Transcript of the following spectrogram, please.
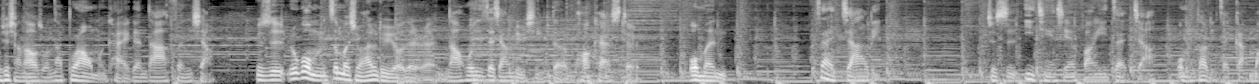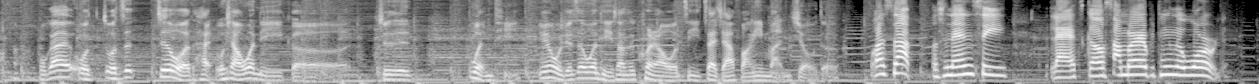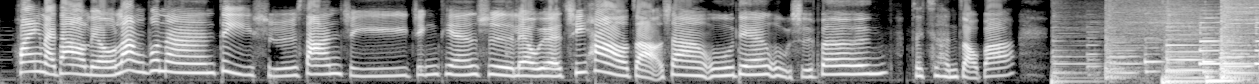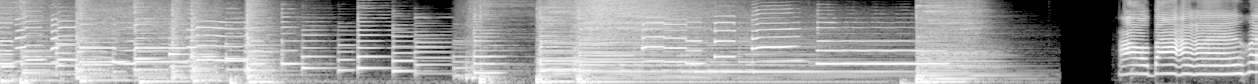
我就想到说，那不然我们可以跟大家分享，就是如果我们这么喜欢旅游的人，然后或者在讲旅行的 podcaster，我们在家里就是疫情期间防疫在家，我们到底在干嘛？我刚才我我这就是我还我想问你一个就是问题，因为我觉得这个问题算是困扰我自己在家防疫蛮久的。What's up？我是 Nancy，Let's go somewhere between the world。欢迎来到《流浪不能》第十三集。今天是六月七号早上五点五十分，这次很早吧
